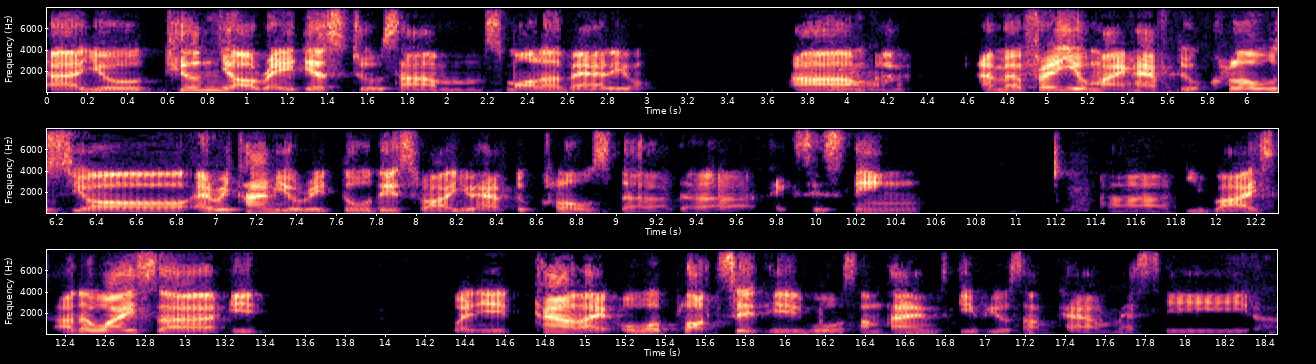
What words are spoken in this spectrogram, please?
uh, you tune your radius to some smaller value. Um, Yeah. I'm, I'm afraid you might have to close your, every time you redo this, right, you have to close the, the existing uh, device. Otherwise, uh, it when it kind of like overplots it, it will sometimes give you some kind of messy uh,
